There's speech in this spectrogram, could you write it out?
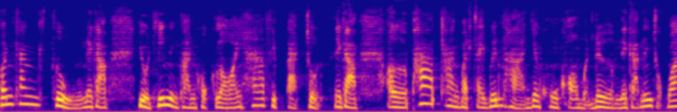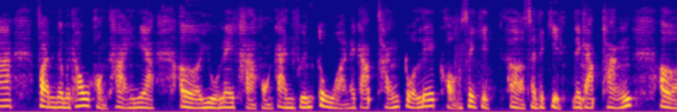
ค่อนข้างสูงนะครับอยู่ที่ 1658 จุดนะครับเออภาพทางปัจจัยพื้นฐานยังคงคงเหมือนเดิมนะครับเนื่องจากว่า fundamental ของไทยเนี่ยเอออยู่ในขาของการฟื้นตัวนะครับทั้งตัวเลขของเศรษฐกิจเออเศรษฐกิจนะครับทั้งเออ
